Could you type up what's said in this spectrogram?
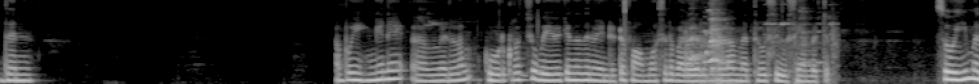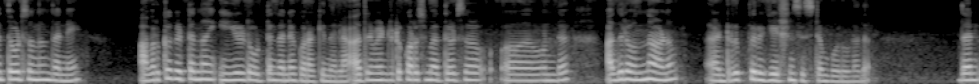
ദെൻ അപ്പോൾ ഇങ്ങനെ വെള്ളം കുറച്ച് ഉപയോഗിക്കുന്നതിന് വേണ്ടിയിട്ട് ഫാമേഴ്സിന് പലതരത്തിലുള്ള മെത്തേഡ്സ് യൂസ് ചെയ്യാൻ പറ്റും. സോ ഈ മെത്തേഡ്സ് ഒന്നും തന്നെ അവർക്ക് കിട്ടുന്ന ഈൽഡ് ഒട്ടും തന്നെ കുറയ്ക്കുന്നില്ല. അതിന് വേണ്ടിയിട്ട് കുറച്ച് മെത്തേഡ്സ് ഉണ്ട്. അതിലൊന്നാണ് ഡ്രിപ്പ് ഇറിഗേഷൻ സിസ്റ്റം പോലുള്ളത്. ദെൻ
